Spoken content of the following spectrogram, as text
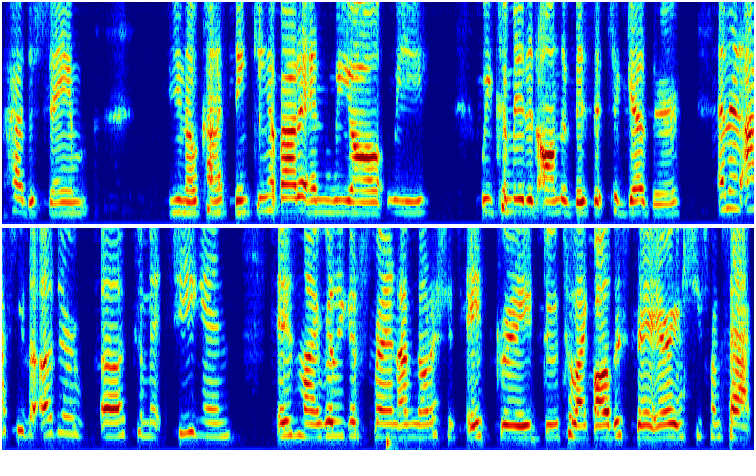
had the same you know kind of thinking about it. And we all we we committed on the visit together. And then actually the other uh commit tegan is my really good friend. I've known her since eighth grade due to like all this Bay Area. She's from Sac.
